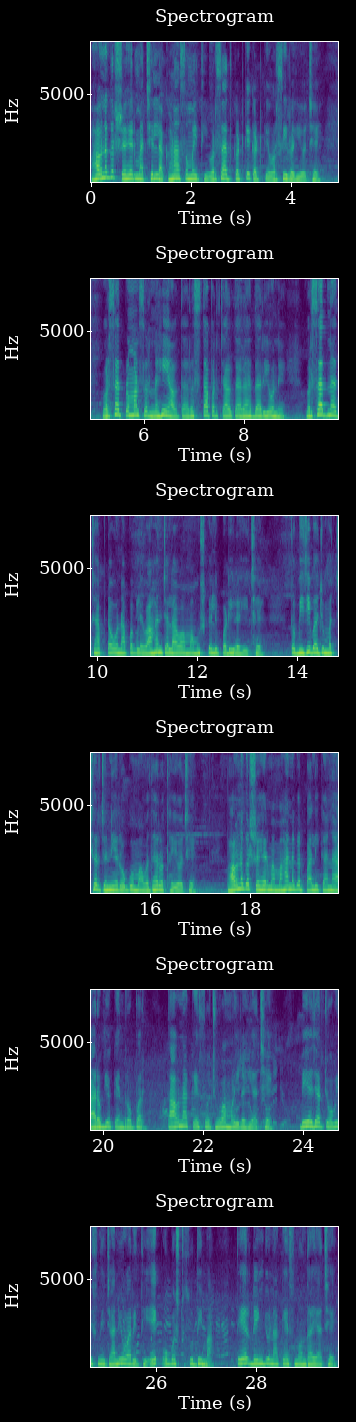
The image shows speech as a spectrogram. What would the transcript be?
ભાવનગર શહેરમાં છેલ્લા ઘણા સમયથી વરસાદ કટકે કટકે વરસી રહ્યો છે. વરસાદ પ્રમાણસર નહીં આવતા રસ્તા પર ચાલતા રાહદારીઓને વરસાદના ઝાપટાઓના પગલે વાહન ચલાવવામાં મુશ્કેલી પડી રહી છે. તો બીજી બાજુ મચ્છરજન્ય રોગોમાં વધારો થયો છે. ભાવનગર શહેરમાં મહાનગરપાલિકાના આરોગ્ય કેન્દ્રો પર તાવના કેસો જોવા મળી રહ્યા છે. બે હજાર ચોવીસની જાન્યુઆરીથી એક ઓગસ્ટ સુધીમાં તેર ડેન્ગ્યુના કેસ નોંધાયા છે.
